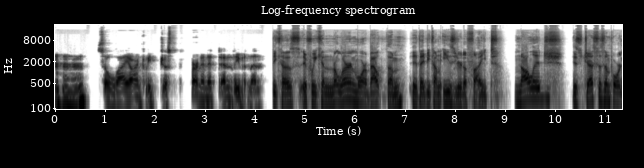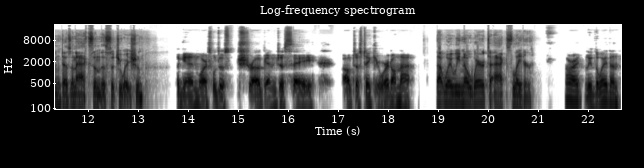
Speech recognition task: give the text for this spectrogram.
hmm So why aren't we just burning it and leaving then? Because if we can learn more about them, eh, they become easier to fight. Knowledge is just as important as an axe in this situation. Again, Morris will just shrug and just say, I'll just take your word on that. That way we know where to axe later. All right, lead the way then.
